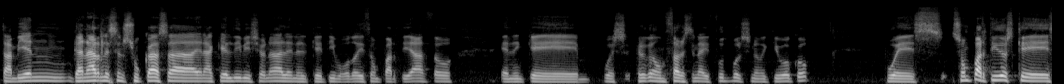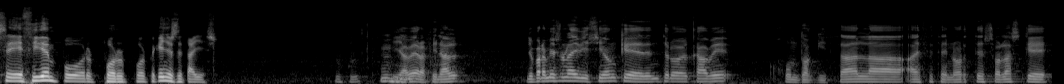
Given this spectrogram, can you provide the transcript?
también ganarles en su casa en aquel divisional en el que Thibodeau hizo un partidazo, en el que, pues creo que era un Thursday Night Football, si no me equivoco, pues son partidos que se deciden por pequeños detalles. Y a ver, al final, yo para mí es una división que dentro de cabe, junto a quizá la AFC Norte, son las que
